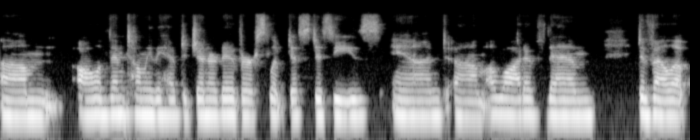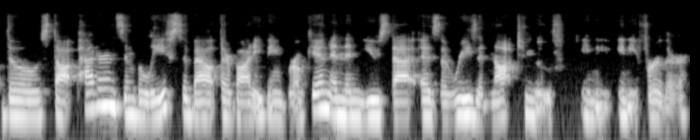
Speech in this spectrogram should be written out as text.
Um, all of them tell me they have degenerative or slip disc disease, and um, a lot of them develop those thought patterns and beliefs about their body being broken and then use that as a reason not to move any any further.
